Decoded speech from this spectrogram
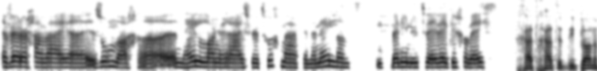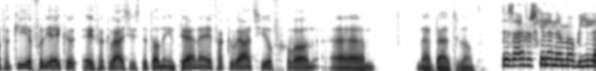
En verder gaan wij uh, zondag een hele lange reis weer terugmaken naar Nederland. Ik ben hier nu twee weken geweest. Gaat, gaat het, die plannen van Kiev voor die evacuatie, is dat dan interne evacuatie of gewoon uh, naar het buitenland? Er zijn verschillende mobiele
